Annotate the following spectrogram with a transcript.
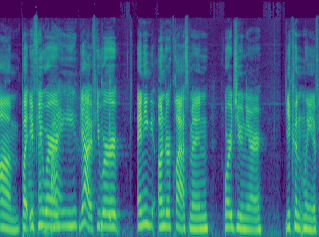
Um, but if you were bye. yeah, if you were any underclassman or a junior, you couldn't leave.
